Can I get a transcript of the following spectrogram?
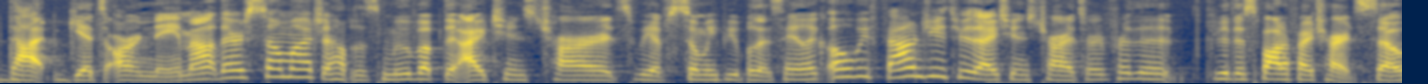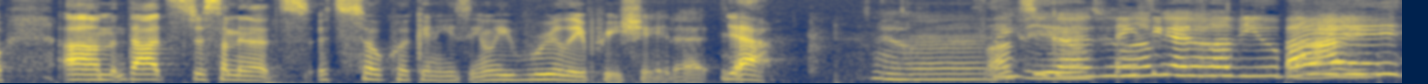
that gets our name out there so much. It helps us move up the iTunes charts. We have so many people that say like, "Oh, we found you through the iTunes charts or for the through the Spotify charts." So um, that's just something that's it's so quick and easy, and we really appreciate it. Yeah. Thanks, you guys. We Thanks, love you guys. Love you. Bye. You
